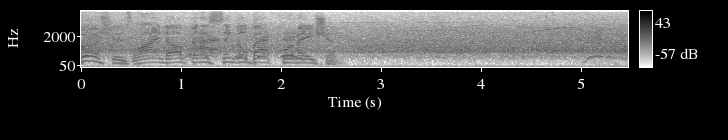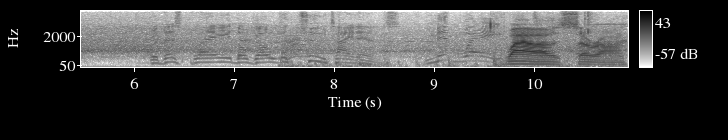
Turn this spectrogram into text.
Bush is lined up in a single back formation. For this play, they'll go with two tight ends. Midway. Wow, I was so wrong.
